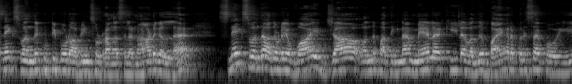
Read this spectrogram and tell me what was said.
ஸ்னேக்ஸ் வந்து குட்டி போடும் அப்படின்னு சொல்கிறாங்க சில நாடுகளில். ஸ்னேக்ஸ் வந்து அதோடைய வாய் ஜா வந்து பார்த்தீங்கன்னா மேலே கீழே வந்து பயங்கர பெருசாக போய்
